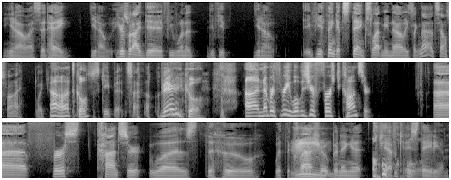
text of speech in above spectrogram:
you know, I said, hey, you know, here's what I did. If you want to, if you, you know. If you think it stinks, let me know. He's like, no, it sounds fine. Like, oh, that's cool. just keep it. So, Very cool. Uh, number three, what was your first concert? uh, first concert was The Who with the Clash Mm. opening at JFK Oh. Stadium.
